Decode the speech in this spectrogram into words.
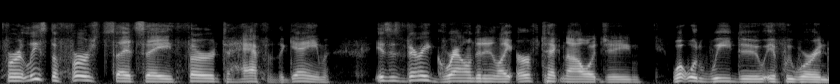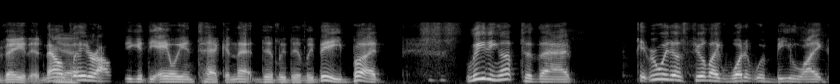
for at least the first, say, let's say, third to half of the game, is is very grounded in like Earth technology. What would we do if we were invaded? Now Yeah. later, obviously, you get the alien tech and that diddly diddly dee, but leading up to that, it really does feel like what it would be like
